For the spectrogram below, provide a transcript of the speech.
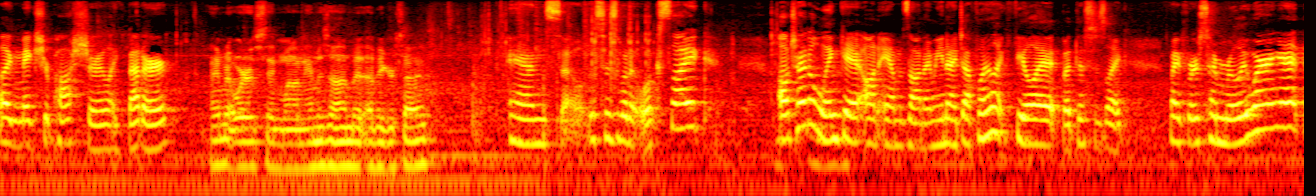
that, like makes your posture like better. I'm gonna order the same one on Amazon, but a bigger size. And so this is what it looks like. I'll try to link it on Amazon. I mean, I definitely like feel it, but this is like my first time really wearing it.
